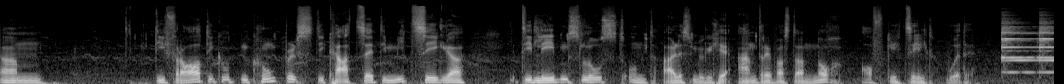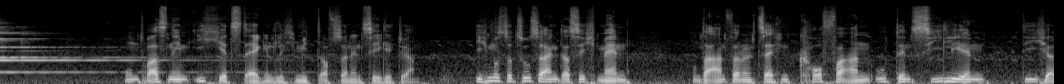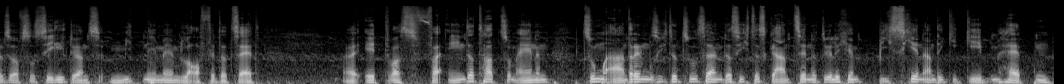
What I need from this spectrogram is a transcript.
ähm, die Frau, die guten Kumpels, die Katze, die Mitsegler, die Lebenslust und alles mögliche andere, was da noch aufgezählt wurde. Und was nehme ich jetzt eigentlich mit auf so einen Segeltörn? Ich muss dazu sagen, dass ich mein unter Anführungszeichen Koffer an Utensilien, die ich also auf so Segeltörns mitnehme im Laufe der Zeit, äh, etwas verändert hat zum einen. Zum anderen muss ich dazu sagen, dass ich das Ganze natürlich ein bisschen an die Gegebenheiten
